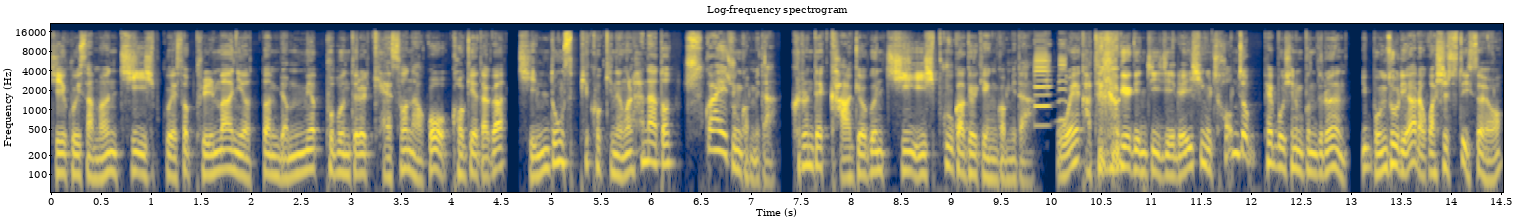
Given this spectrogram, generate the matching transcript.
G923은 G29에서 불만이었던 몇몇 부분들을 개선하고 거기에다가 진동 스피커 기능을 하나 더 추가해 준 겁니다. 그런데 가격은 G29 가격인 겁니다. 왜 같은 가격인지 이제 레이싱을 처음 접해보시는 분들은 이 뭔 소리야? 라고 하실 수도 있어요.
